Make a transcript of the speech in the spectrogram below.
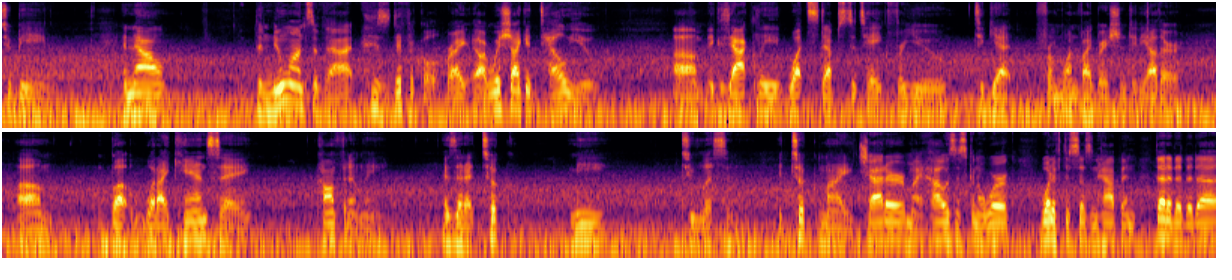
to being. And now the nuance of that is difficult, right? I wish I could tell you um, exactly what steps to take for you to get from one vibration to the other. Um, but what I can say confidently is that it took me to listen. It took my chatter, my how is this gonna work? What if this doesn't happen? Da da da da da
